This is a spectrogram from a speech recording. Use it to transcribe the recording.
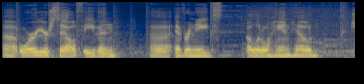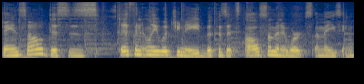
uh, or yourself even uh, ever needs a little handheld chainsaw, this is definitely what you need because it's awesome and it works amazing.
